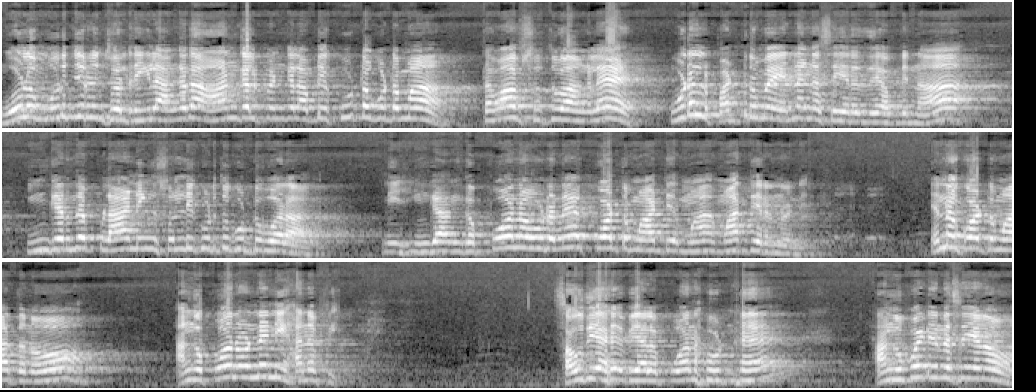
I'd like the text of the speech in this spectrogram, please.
ஒழு முறிஞ்சிரும் சொல்றீங்களா அங்கதான் ஆண்கள் பெண்கள் அப்படியே கூட்ட கூட்டமா தவாப் சுத்துவாங்களே உடல் பற்றுமை என்னங்க செய்யறது அப்படின்னா இங்க இருந்த பிளானிங் சொல்லி கொடுத்து கூட்டு போறாங்க. நீ இங்க அங்க போன உடனே கோட்டு மாட்டி மா- மாத்திரணும் நீ. என்ன கோட்டு மாத்தணும்? அங்க போன உடனே நீ ஹனஃபி. சவுதி அரேபியாவில் போன உடனே அங்க போயிட்டு என்ன செய்யணும்?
